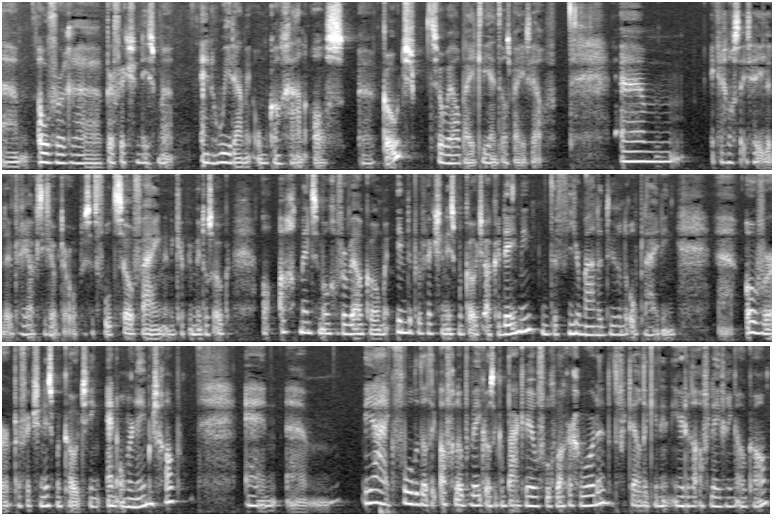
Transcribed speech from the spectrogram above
Um, over uh, perfectionisme en hoe je daarmee om kan gaan als coach. Zowel bij je cliënt als bij jezelf. Um, ik krijg nog steeds hele leuke reacties ook daarop. Dus het voelt zo fijn. En ik heb inmiddels ook al acht mensen mogen verwelkomen in de Perfectionisme Coach Academie. De vier maanden durende opleiding uh, over perfectionisme coaching en ondernemerschap. En um, ja, ik voelde dat ik afgelopen week was ik een paar keer heel vroeg wakker geworden. Dat vertelde ik in een eerdere aflevering ook al.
